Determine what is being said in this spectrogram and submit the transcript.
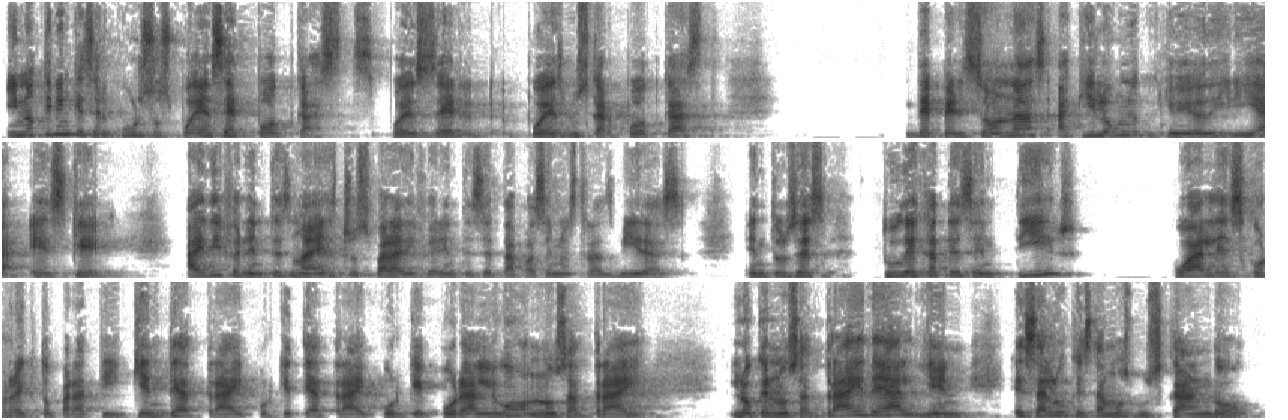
Y no tienen que ser cursos, pueden ser podcasts, puede ser, puedes buscar podcasts de personas. Aquí lo único que yo diría es que hay diferentes maestros para diferentes etapas en nuestras vidas. Entonces, Tú déjate sentir cuál es correcto para ti, quién te atrae, por qué te atrae, porque por algo nos atrae. Lo que nos atrae de alguien es algo que estamos buscando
